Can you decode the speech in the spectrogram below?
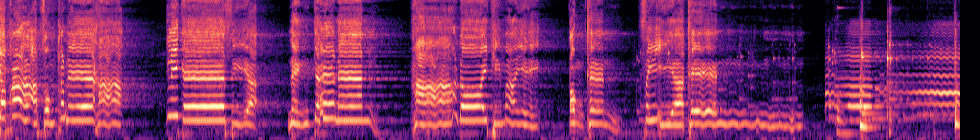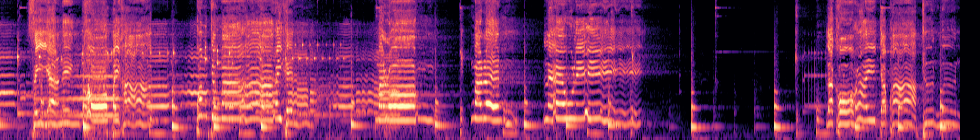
จะภาพสมคะแนหาลิเกเสียหนึ่งเจแนน หาโดยที่ไม่ต้องเค้นเสียเค้นเสียหนึ่งโทรไปขา และขอให้จะภาพชื่นมื่น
